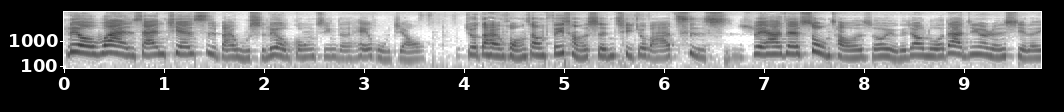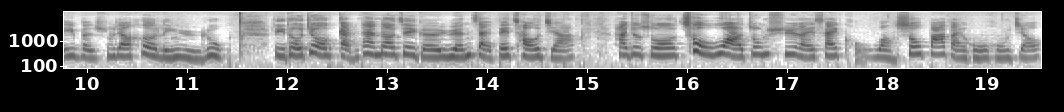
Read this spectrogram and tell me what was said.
六万三千四百五十六公斤的黑胡椒。就当然皇上非常的生气，就把他赐死。所以他在宋朝的时候，有个叫罗大经的人写了一本书叫《鹤林语录》，里头就有感叹到这个元载被抄家。他就说：“臭袜终须来塞口，枉收八百胡胡椒。”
